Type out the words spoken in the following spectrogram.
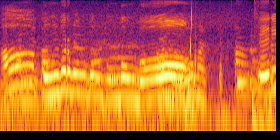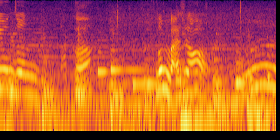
아, 봉부르봉봉, 봉봉봉. 너무 맛있겠다. 아, 대리운전 할까? 넌 마셔. 음,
